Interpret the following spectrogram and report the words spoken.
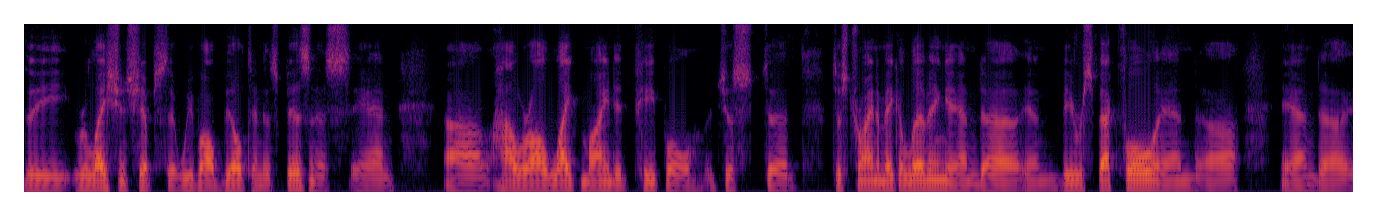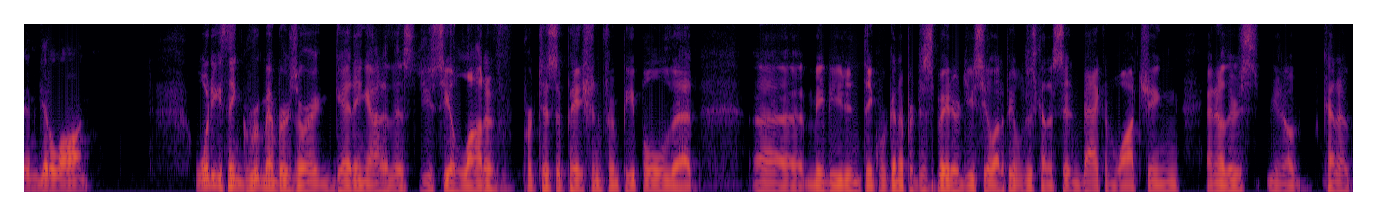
the relationships that we've all built in this business. And uh, how we're all like-minded people just uh, just trying to make a living and uh, and be respectful and uh, and uh, and get along. What do you think group members are getting out of this? Do you see a lot of participation from people that uh, maybe you didn't think were going to participate, or do you see a lot of people just kind of sitting back and watching, and others, you know, kind of,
